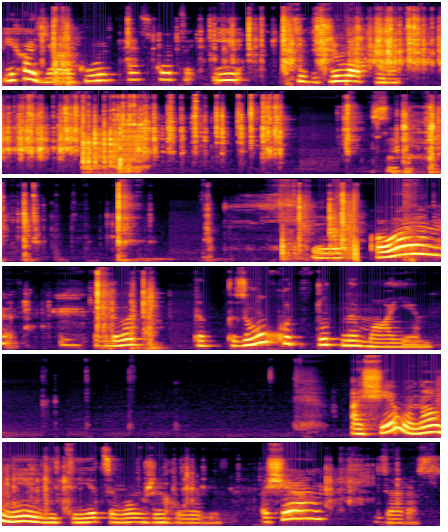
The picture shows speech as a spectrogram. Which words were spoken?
і хазяйку відпускати, і цих животних. Все. Але так, давай. Так, звуку тут немає. А ще вона вміє їсти, я це вам вже говорив. А ще зараз.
